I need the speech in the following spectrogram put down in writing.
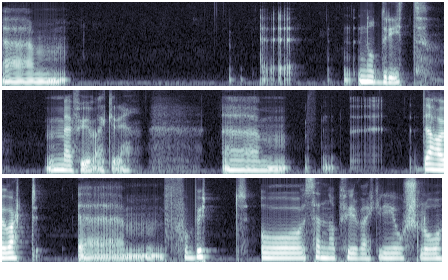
um, noe drit med fyrverkeri. Um, det har jo vært um, forbudt å sende opp fyrverkeri i Oslo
